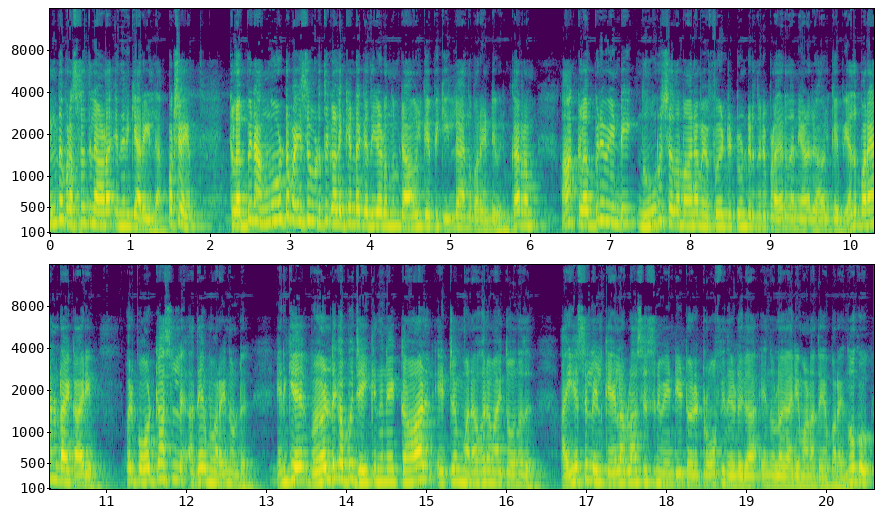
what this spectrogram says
എന്ത് പ്രശ്നത്തിലാണ് എന്ന് എനിക്കറിയില്ല. പക്ഷേ ക്ലബിന് അങ്ങോട്ട് പൈസ കൊടുത്ത് കളിക്കേണ്ട ഗതികേടൊന്നും രാഹുൽ കെ പിക്ക് ഇല്ല എന്ന് പറയേണ്ടി വരും. കാരണം ആ ക്ലബിന് വേണ്ടി നൂറ് ശതമാനം എഫേർട്ട് ഇട്ടുകൊണ്ടിരുന്ന ഒരു പ്ലെയർ തന്നെയാണ് രാഹുൽ കെ പി അത് പറയാനുണ്ടായ കാര്യം ഒരു പോഡ്കാസ്റ്റിൽ അദ്ദേഹം പറയുന്നുണ്ട് എനിക്ക് വേൾഡ് കപ്പ് ജയിക്കുന്നതിനേക്കാൾ ഏറ്റവും മനോഹരമായി തോന്നുന്നത് ഐ എസ് എല്ലിൽ കേരള ബ്ലാസ്റ്റേഴ്സിന് വേണ്ടിയിട്ട് ഒരു ട്രോഫി നേടുക എന്നുള്ള കാര്യമാണ് അദ്ദേഹം പറയുന്നത്. നോക്കൂ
